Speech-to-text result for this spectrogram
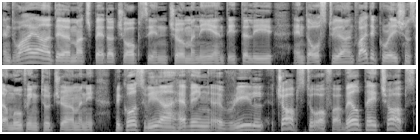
And why are there much better jobs in Germany and Italy and Austria? And why the Croatians are moving to Germany? Because we are having real jobs to offer, well paid jobs.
